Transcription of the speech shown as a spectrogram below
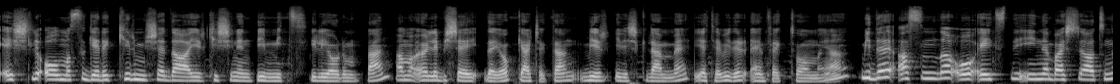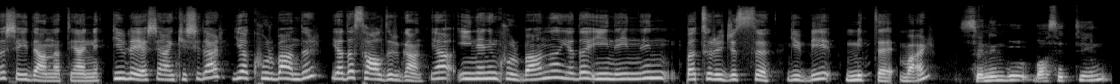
eşli olması gerekirmişe dair kişinin bir mit biliyorum ben. Ama öyle bir şey de yok. Gerçekten bir ilişkilenme yetebilir enfekte olmaya. Bir de aslında o AIDS'li iğne başlığı altında şeyi de anlat yani. HIV'le yaşayan kişiler ya kurbandır ya da saldırgan. Ya iğnenin kurbanı ya da iğnenin batırıcısı gibi mit de var. Senin bu bahsettiğin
